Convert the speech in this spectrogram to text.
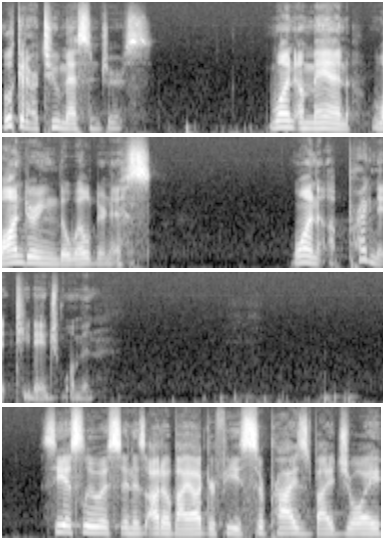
Look at our two messengers one a man wandering the wilderness, one a pregnant teenage woman. C.S. Lewis, in his autobiography, Surprised by Joy,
